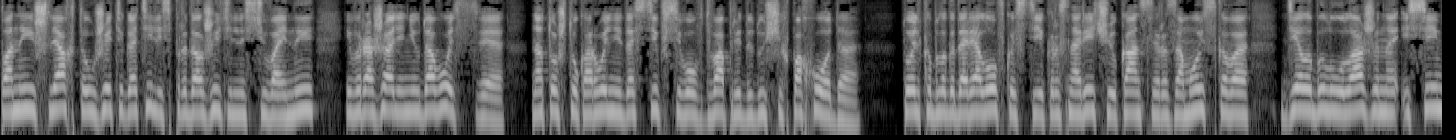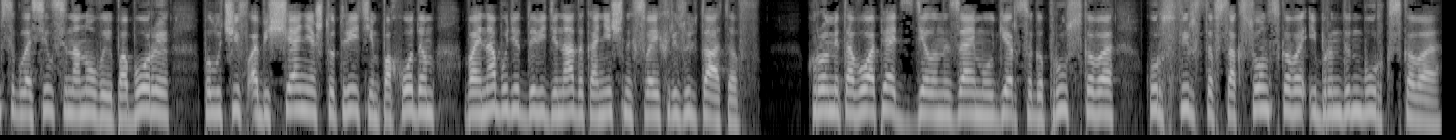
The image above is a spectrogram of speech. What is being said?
Паны и шляхта уже тяготились продолжительностью войны и выражали неудовольствие на то, что король не достиг всего в два предыдущих похода. Только благодаря ловкости и красноречию канцлера Замойского дело было улажено, и Сейм согласился на новые поборы, получив обещание, что третьим походом война будет доведена до конечных своих результатов. Кроме того, опять сделаны займы у герцога прусского, курсфирстов саксонского и бранденбургского.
